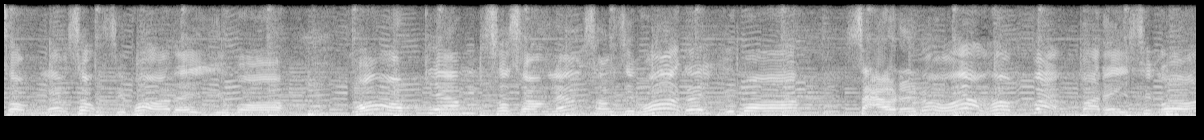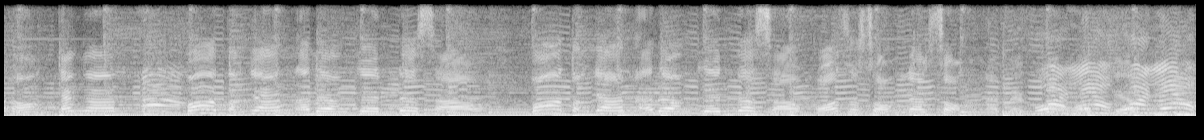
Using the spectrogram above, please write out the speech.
หอมแก้มสะสองแรงสองสิพ่อได้อยู่บ่ของหอมแก้มสะสองแรงสองสิพ่อได้อยู่บ่สาวได้เนาะฮับว่าบ่ได้สิขอน้องจังเงินบ่ต้องยานเรื่องเกินเด้อสาวบ่ต้องยานเรื่องเกินเด้อสาวขอสะสองแรงสองได้ไหมขอหอมแก้ม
